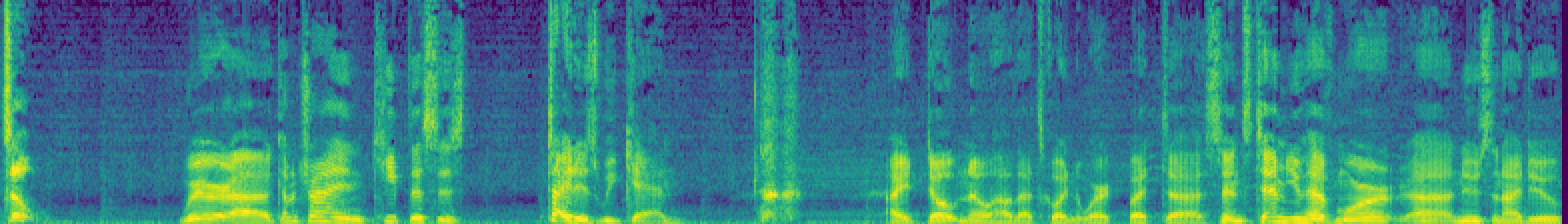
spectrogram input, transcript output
Right, so we're uh, gonna try and keep this as tight as we can. I don't know how that's going to work, but uh, since Tim, you have more uh, news than I do,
